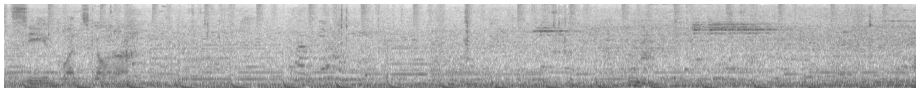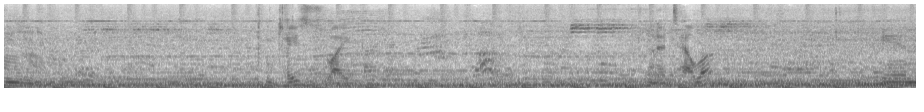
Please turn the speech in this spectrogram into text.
to see what's going on. Hmm. Hmm. It tastes like Nutella in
